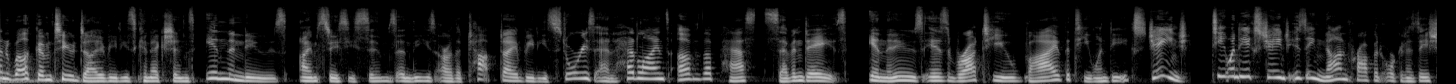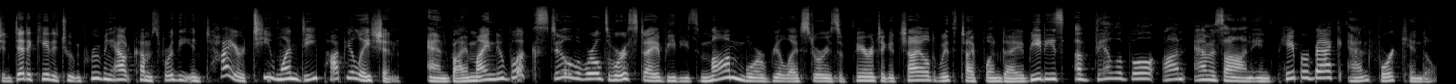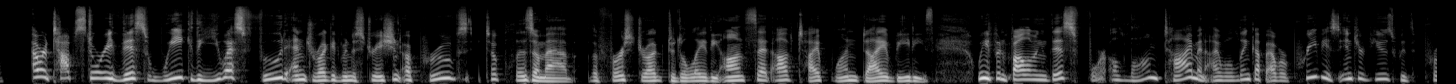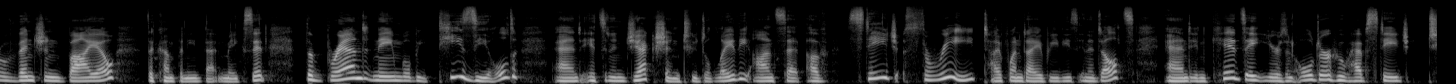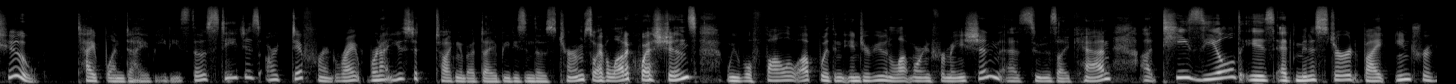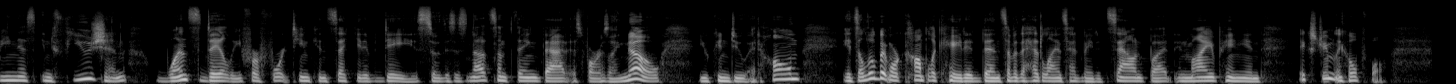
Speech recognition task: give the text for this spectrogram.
and welcome to Diabetes Connections in the News. I'm Stacey Simms, and these are the top diabetes stories and headlines of the past seven days. In the News is brought to you by the T1D Exchange. T1D Exchange is a nonprofit organization dedicated to improving outcomes for the entire T1D population. And by my new book, Still the World's Worst Diabetes Mom More Real Life Stories of Parenting a Child with Type 1 Diabetes, available on Amazon in paperback and for Kindle. Our top story this week the U.S. Food and Drug Administration approves teplizumab, the first drug to delay the onset of type 1 diabetes. We've been following this for a long time, and I will link up our previous interviews with Provention Bio, the company that makes it. The brand name will be Tzield, and it's an injection to delay the onset of stage 3 type 1 diabetes in adults and in kids 8 years and older who have stage 2 type 1 diabetes. Those stages are different, right? We're not used to talking about diabetes in those terms. So I have a lot of questions. We will follow up with an interview and a lot more information as soon as I can. Uh, Tzield is administered by intravenous infusion once daily for 14 consecutive days. So this is not something that, as far as I know, you can do at home. It's a little bit more complicated than some of the headlines had made it sound, but in my opinion, extremely hopeful.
